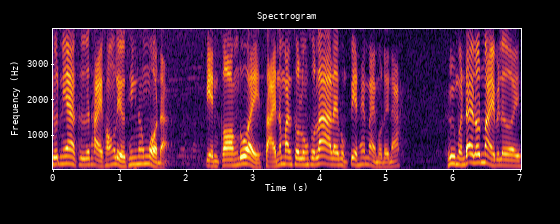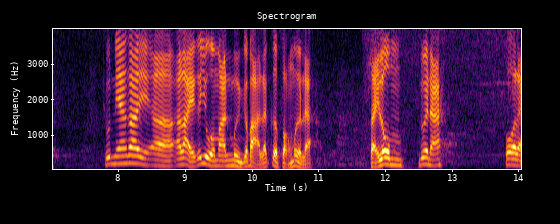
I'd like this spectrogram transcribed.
ชุดเนี้ยคือถ่ายของเหลวทิ้งทั้งหมดอะเปลี่ยนกองด้วยสายน้ำมันโซลงโซล่าอะไรผมเปลี่ยนให้ใหม่หมดเลยนะคือเหมือนได้รถใหม่ไปเลย ชุดเนี้ยก็เอ่ออะไหล่ก็อยู่ประมาณหมื่นกว่าบาทแล้วเกือบสองหมื่นแล้วสายลมด้วยนะพวกอะไร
